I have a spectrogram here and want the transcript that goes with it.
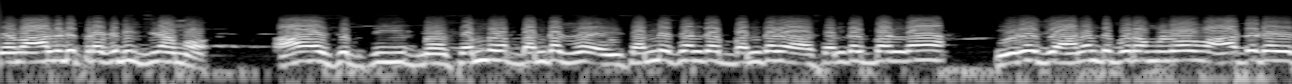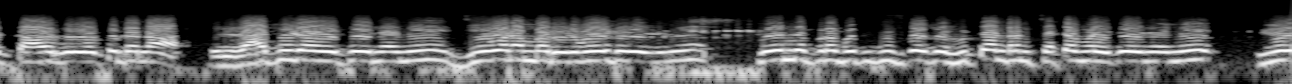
మేము ఆల్రెడీ ప్రకటించినాము. సమ్మె బంద ఈ సమ్మె బంద సందర్భంగా ఈ రోజు అనంతపురంలో ఆటో ఎక్కుంటున్న ర్యాపిడో అయితేనేమి జీవో నంబర్ ఇరవై ఐదు కేంద్ర ప్రభుత్వం తీసుకొచ్చిన హిట్ అండ్ రన్ చట్టం అయితేనేమి వివిధ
